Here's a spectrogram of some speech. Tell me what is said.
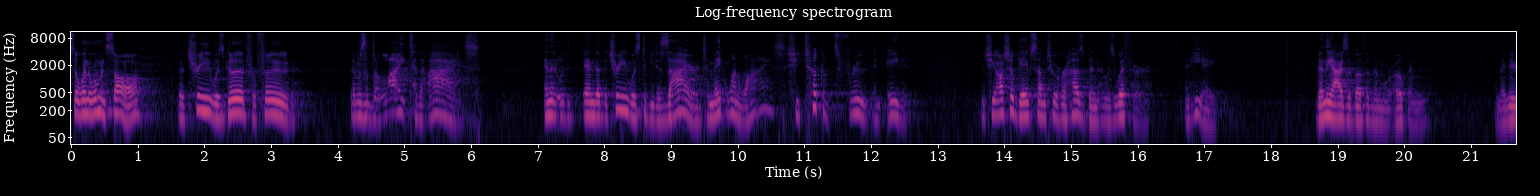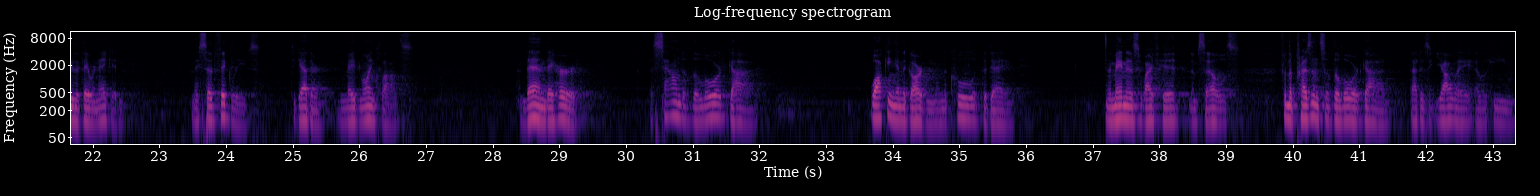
So when the woman saw that the tree was good for food, that was a delight to the eyes, and that, and that the tree was to be desired to make one wise, she took of its fruit and ate it. And she also gave some to her husband who was with her, and he ate. Then the eyes of both of them were opened, and they knew that they were naked. And they sewed fig leaves together and made loincloths. And then they heard the sound of the Lord God walking in the garden in the cool of the day. And the man and his wife hid themselves from the presence of the Lord God, that is Yahweh Elohim,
